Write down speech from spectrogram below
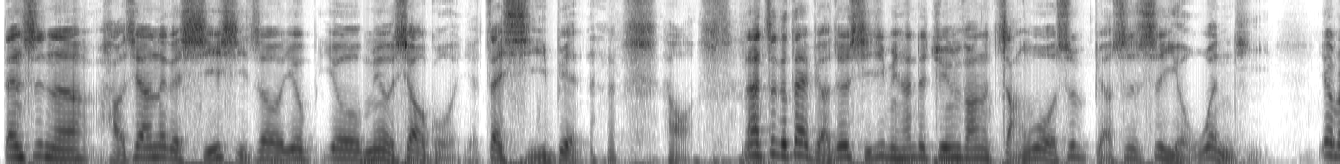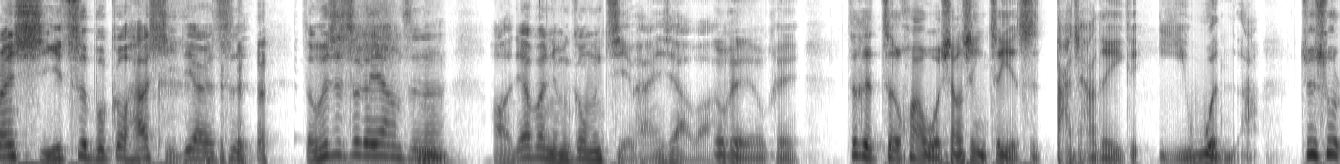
但是呢，好像那个洗洗之后又又没有效果，再洗一遍。好，那这个代表就是习近平他对军方的掌握是表示是有问题，要不然洗一次不够，还要洗第二次，怎么会是这个样子呢？好，要不然你们跟我们解盘一下好不好？OK OK，这个这个话我相信这也是大家的一个疑问啦，就是说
